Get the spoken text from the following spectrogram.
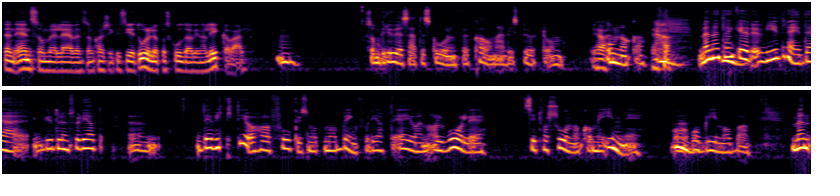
den ensomme eleven som kanskje ikke sier et ord i løpet av skoledagen allikevel. som gruer seg til skolen for hva om jeg blir spurt om, Ja. om noe. Men jeg tenker videre i det, Gudrun, fordi at um, det er viktig å ha fokus mot mobbing, fordi at det er jo en alvorlig situasjon å komme inn i og, og bli mobba. Men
